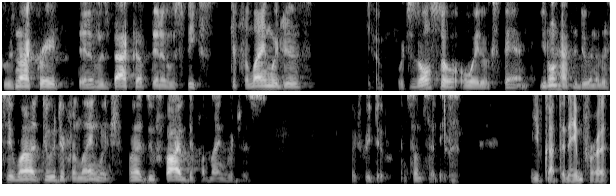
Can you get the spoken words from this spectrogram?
who's not great. They know who's backup. They know who speaks different languages, yep. which is also a way to expand. You don't have to do another city. Why not do a different language? Why not do five different languages, which we do in some cities. You've got the name for it.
